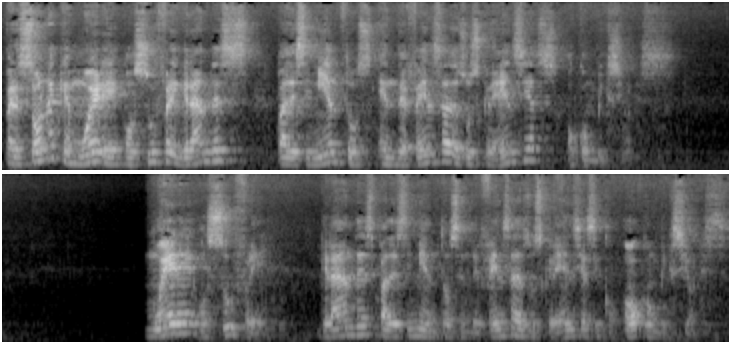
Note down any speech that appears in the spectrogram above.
persona que muere o sufre grandes padecimientos en defensa de sus creencias o convicciones. Muere o sufre grandes padecimientos en defensa de sus creencias o convicciones.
